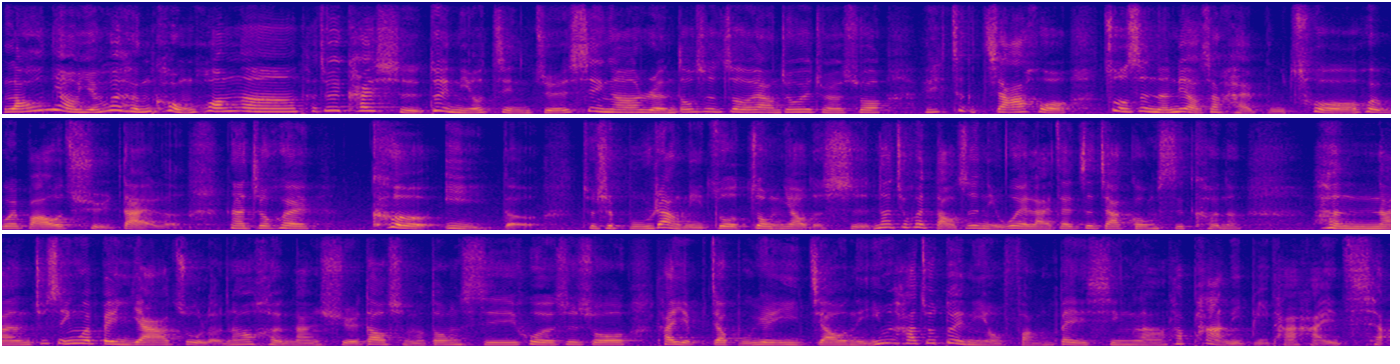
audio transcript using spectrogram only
老鸟也会很恐慌啊，他就会开始对你有警觉性啊。人都是这样，就会觉得说，诶，这个家伙做事能力好像还不错，会不会把我取代了？那就会刻意的，就是不让你做重要的事，那就会导致你未来在这家公司可能。很难，就是因为被压住了，然后很难学到什么东西，或者是说他也比较不愿意教你，因为他就对你有防备心啦，他怕你比他还强，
